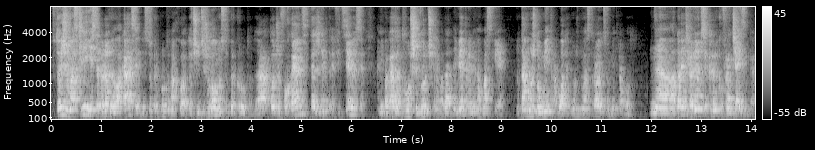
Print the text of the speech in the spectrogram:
В той же Москве есть определенные локации, где супер круто находят. Очень тяжело, но супер круто. Да? Тот же Фохенс, даже некоторые офицервисы, они показывают лучшие выручки на квадратный метр именно в Москве. Но там нужно уметь работать, нужно настроиться, уметь работать. А, давайте вернемся к рынку франчайзинга.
